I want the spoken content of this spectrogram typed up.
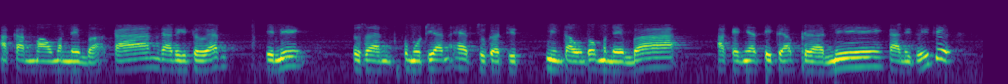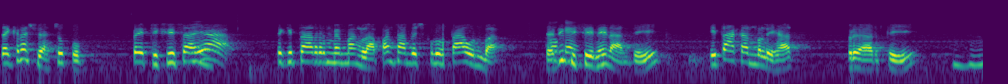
akan mau menembakkan kan gitu kan ini terusan kemudian R juga diminta untuk menembak akhirnya tidak berani kan itu itu saya kira sudah cukup prediksi saya hmm. sekitar memang 8 sampai 10 tahun mbak jadi okay. di sini nanti kita akan melihat berarti hmm.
